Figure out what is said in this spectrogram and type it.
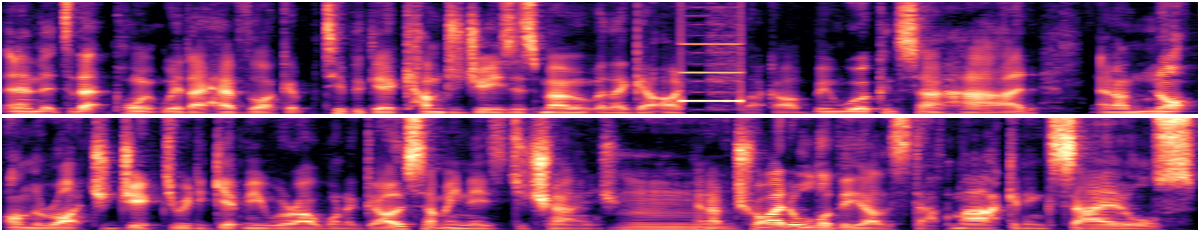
and it's at that point where they have like a typically a come to Jesus moment where they go, oh, like I've been working so hard and I'm not on the right trajectory to get me where I want to go. Something needs to change. And I've tried all of the other stuff, marketing, sales,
